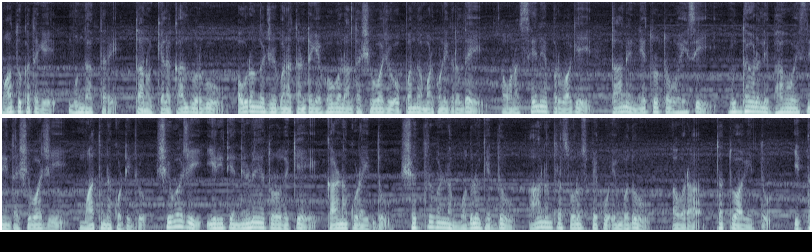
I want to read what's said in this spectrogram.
ಮಾತುಕತೆಗೆ ಮುಂದಾಗ್ತಾರೆ. ತಾನು ಕೆಲ ಕಾಲದವರೆಗೂ ಔರಂಗಜೇಬನ ತಂಟೆಗೆ ಹೋಗಲ್ಲ ಅಂತ ಶಿವಾಜಿ ಒಪ್ಪಂದ ಮಾಡ್ಕೊಂಡಿದ್ರಲ್ಲದೆ ಅವನ ಸೇನೆಯ ಪರವಾಗಿ ತಾನೇ ನೇತೃತ್ವ ವಹಿಸಿ ಯುದ್ಧಗಳಲ್ಲಿ ಭಾಗವಹಿಸಿನಿ ಅಂತ ಶಿವಾಜಿ ಮಾತನ್ನ ಕೊಟ್ಟಿದ್ರು. ಶಿವಾಜಿ ಈ ರೀತಿಯ ನಿರ್ಣಯ ತೋರೋದಕ್ಕೆ ಕಾರಣ ಕೂಡ ಇತ್ತು ಶತ್ರುಗಳನ್ನ ಮೊದಲು ಗೆದ್ದು ಆ ನಂತರ ಸೋಲಿಸಬೇಕು ಎಂಬುದು ಅವರ ತತ್ವ ಆಗಿತ್ತು. ಇತ್ತ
